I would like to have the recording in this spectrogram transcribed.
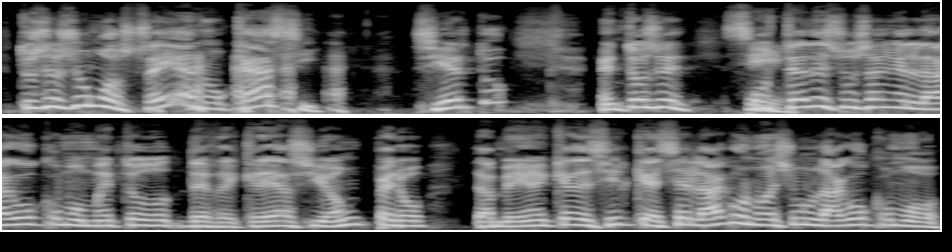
Entonces es un océano casi. ¿cierto? Entonces, ustedes usan el lago como método de recreación, pero también hay que decir que ese lago no es un lago como,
